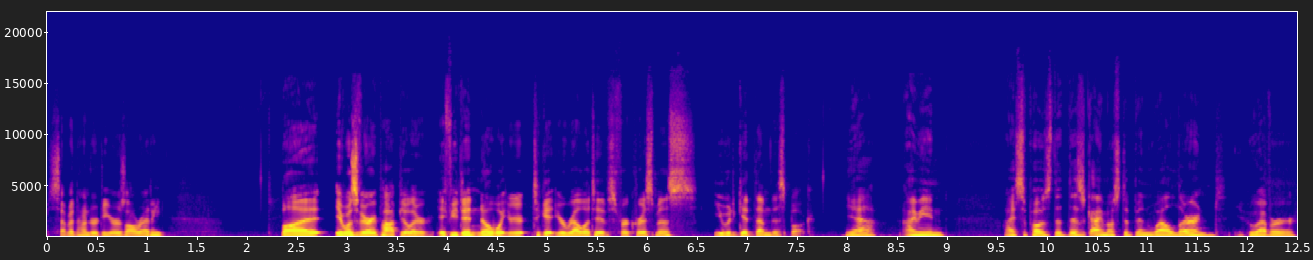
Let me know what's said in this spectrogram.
700 years already. But it was very popular. If you didn't know what your to get your relatives for Christmas, you would get them this book. Yeah. I mean, I suppose that this guy must have been well learned, whoever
